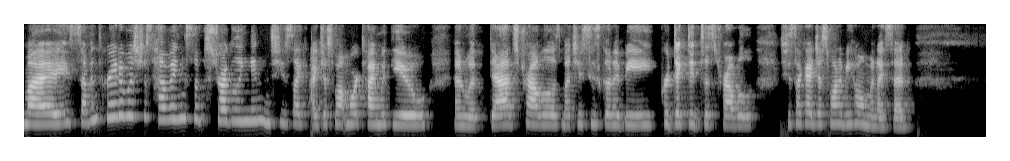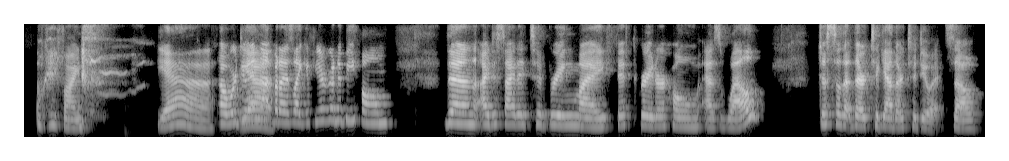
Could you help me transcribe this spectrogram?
My seventh grader was just having some struggling, and she's like, I just want more time with you. And with dad's travel, as much as he's going to be predicted to travel, she's like, I just want to be home. And I said, Okay, fine. Yeah. so we're doing yeah. that. But I was like, if you're going to be home, then I decided to bring my fifth grader home as well just so that they're together to do it. So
